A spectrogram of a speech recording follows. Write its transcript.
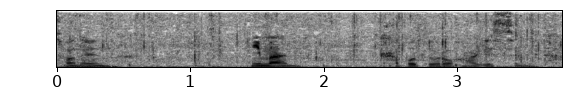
저는 이만 가보도록 하겠습니다.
